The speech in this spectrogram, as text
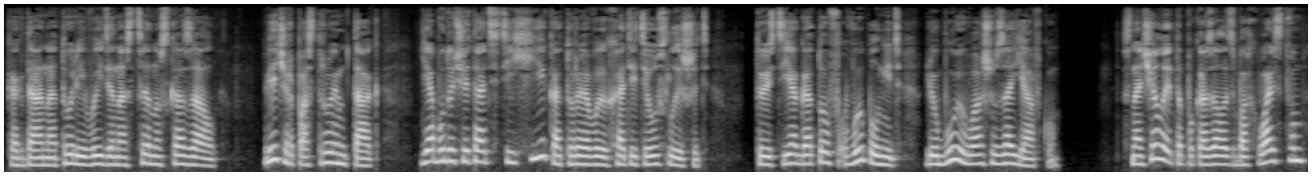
когда Анатолий, выйдя на сцену, сказал, «Вечер построим так. Я буду читать стихи, которые вы хотите услышать, то есть я готов выполнить любую вашу заявку». Сначала это показалось бахвальством,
